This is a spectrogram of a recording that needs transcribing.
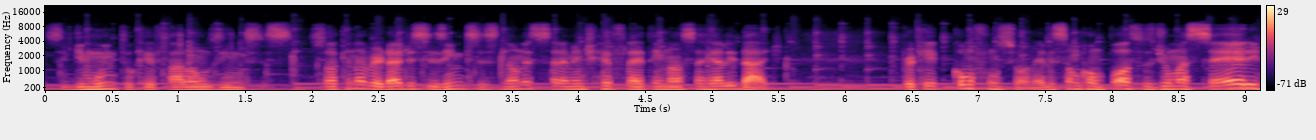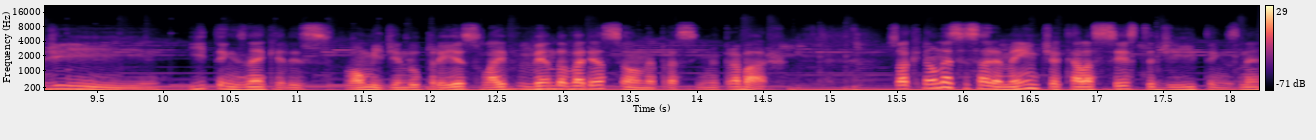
seguir muito o que falam os índices. Só que na verdade esses índices não necessariamente refletem nossa realidade. Porque como funciona? Eles são compostos de uma série de itens, né, que eles vão medindo o preço lá e vendo a variação, né, para cima e para baixo. Só que não necessariamente aquela cesta de itens, né,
